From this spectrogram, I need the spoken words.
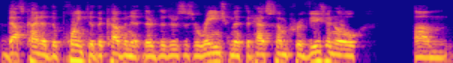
that's kind of the point of the covenant. There, there's this arrangement that has some provisional um,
